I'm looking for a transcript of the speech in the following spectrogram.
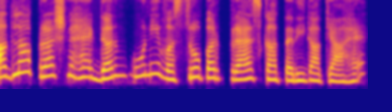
अगला प्रश्न है, गर्म ऊनी वस्त्रों पर प्रेस का तरीका क्या है?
